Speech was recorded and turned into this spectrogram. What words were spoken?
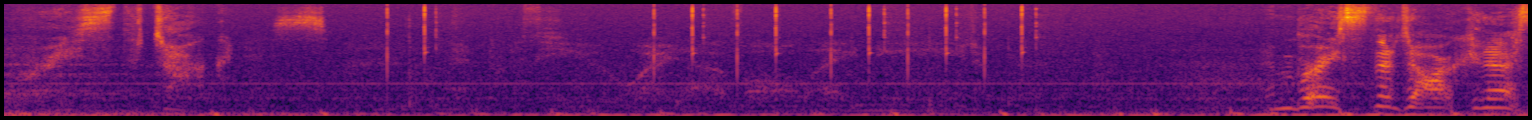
Embrace the darkness, and with you I have all I need. Embrace the darkness!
